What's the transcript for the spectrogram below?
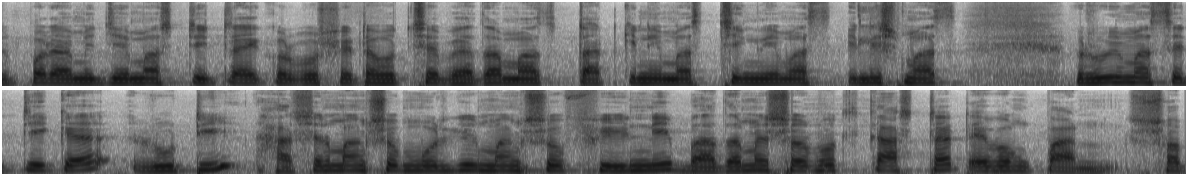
এরপরে আমি যে মাছটি ট্রাই করব সেটা হচ্ছে ভেদা মাছ, টাটকিনি মাছ, চিংড়ি মাছ, ইলিশ মাছ, রুই মাছের টিকা, রুটি, হাঁসের মাংস, মুরগির মাংস, ফিরনি, বাদামের শরবত, কাস্টার্ড এবং পান। সব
